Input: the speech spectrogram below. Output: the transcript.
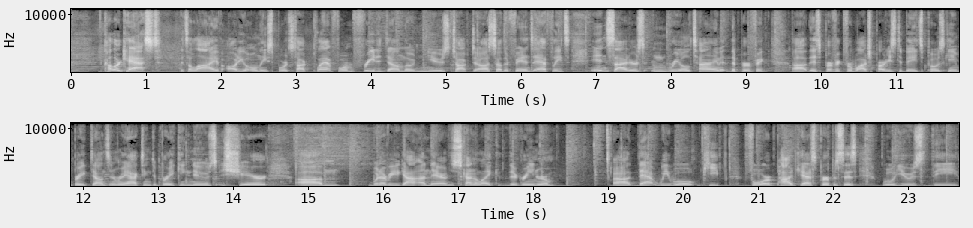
Colorcast. It's a live, audio only sports talk platform, free to download news, talk to us, other fans, athletes, insiders in real time. The perfect, uh, it's perfect for watch parties, debates, post game breakdowns, and reacting to breaking news. Share um, whatever you got on there. It's kind of like the green room. Uh, that we will keep for podcast purposes. We'll use the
